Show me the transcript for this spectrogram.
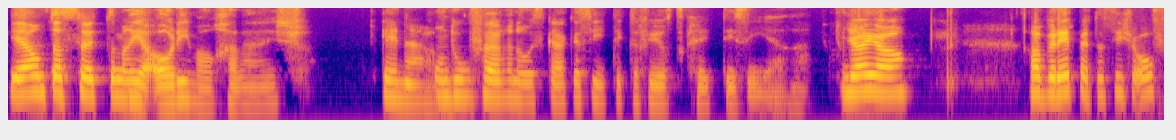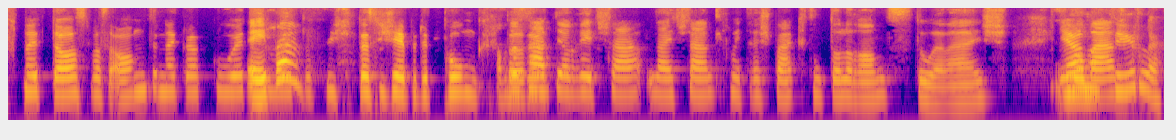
Ja, und das sollten wir ja alle machen, weißt Genau. Und aufhören, uns gegenseitig dafür zu kritisieren. Ja, ja. Aber eben, das ist oft nicht das, was anderen gerade gut Eben. tut. Das ist, das ist eben der Punkt. Aber das oder? hat ja letztend- letztendlich mit Respekt und Toleranz zu tun, weißt Im ja, Moment natürlich.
